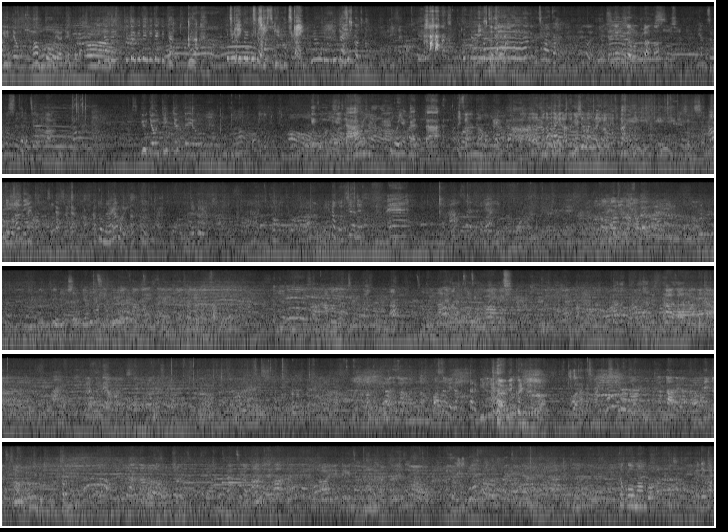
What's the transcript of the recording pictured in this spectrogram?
ゆうちゃんマンボウやで、ほら。来たで、来た来た来た来た。ほら。近た近た近い。近い。近い。マンボウ来た。メシコ使う。メシコ使う。間違えた。ゆうちゃん落ちちゃったよ。結構見えた？よかった。まだいけるね。まだまだいける。あと20枚ぐらいいける。みんなこっちやで。えびっくりしてるわ。ー、どこマンボウ？ここでか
